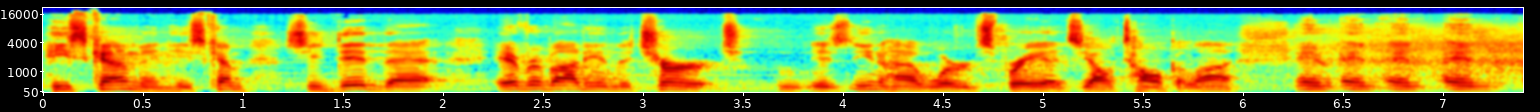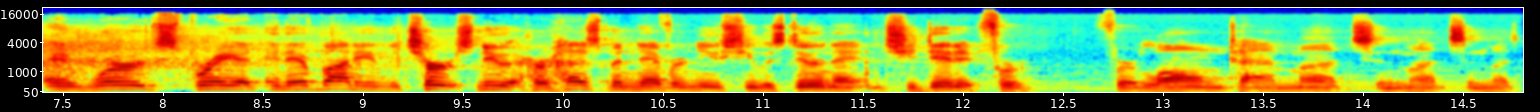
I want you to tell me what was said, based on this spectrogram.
He's coming. He's coming. She did that. Everybody in the church is, you know how word spreads. Y'all talk a lot. And and and and and word spread, and everybody in the church knew it. Her husband never knew she was doing that, and she did it for for a long time, months and months and months.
